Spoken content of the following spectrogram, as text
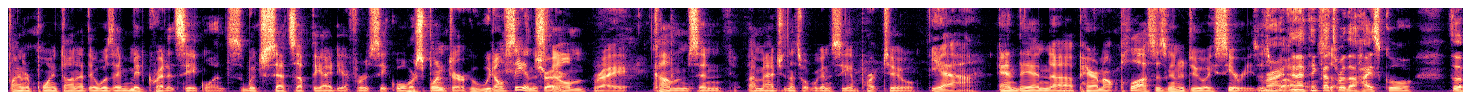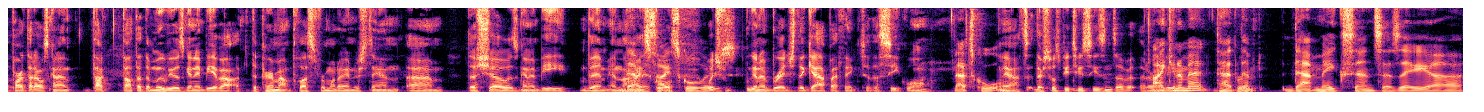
finer point on it, there was a mid-credit sequence which sets up the idea for a sequel where Splinter, who we don't see in this Shredder. film, Right. comes, and I imagine that's what we're going to see in part two. Yeah. And then uh, Paramount Plus is going to do a series as Right. well. and I think that's So- where the high school, so the part that I was kind of th- thought that the movie was going to be about, the Paramount Plus, from what I understand, um, the show is going to be them in the Them high school, high schoolers. which is going to bridge the gap, I think, to the sequel. That's cool. Yeah. it's- there's supposed to be two seasons of it that are I can imagine that, that that makes sense as a uh,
